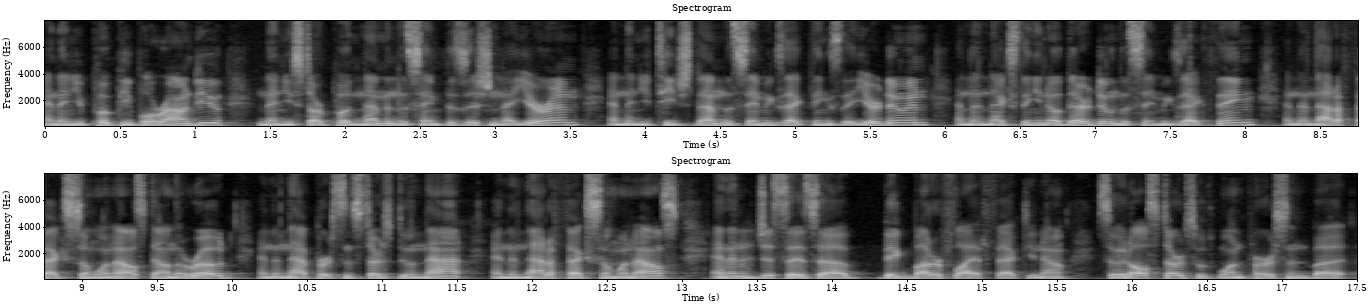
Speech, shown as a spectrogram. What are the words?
And then you put people around you, and then you start putting them in the same position that you're in, and then you teach them the same exact things that you're doing, and the next thing you know, they're doing the same exact thing, and then that affects someone else down the road, and then that person starts doing that, and then that affects someone else, and then it just it's a big butterfly effect, you know? So it all starts with one person, but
